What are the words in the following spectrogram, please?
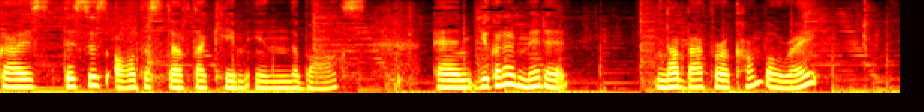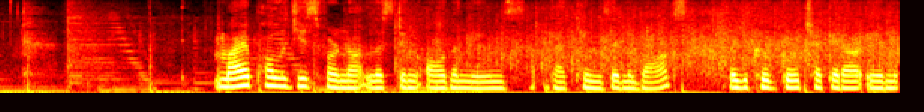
Guys this is all the stuff that came in the box. And you gotta admit it not bad for a combo right? My apologies for not listing all the names that came in the box but you could go check it out in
